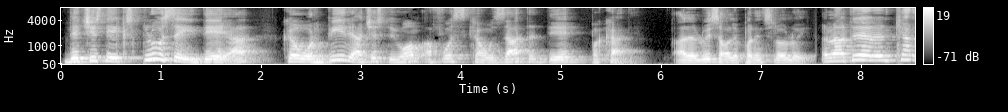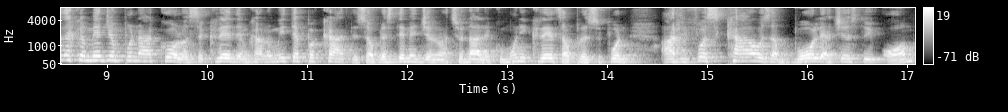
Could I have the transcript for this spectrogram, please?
Deci este exclusă ideea că orbirea acestui om a fost cauzată de păcate ale lui sau ale părinților lui. În al treilea rând, chiar dacă mergem până acolo să credem că anumite păcate sau blesteme generaționale, cum unii cred sau presupun, ar fi fost cauza bolii acestui om,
